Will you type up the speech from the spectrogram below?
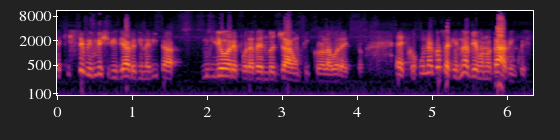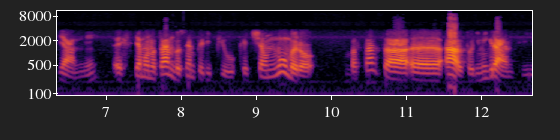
e chi segue invece l'ideale di una vita migliore pur avendo già un piccolo lavoretto. Ecco, una cosa che noi abbiamo notato in questi anni, e stiamo notando sempre di più, che c'è un numero abbastanza eh, alto di migranti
